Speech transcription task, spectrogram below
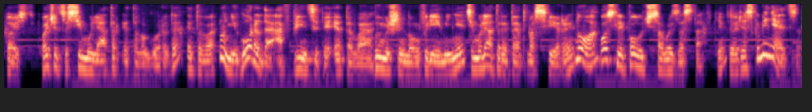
то есть хочется симулятор этого города, этого, ну не города, а в принципе этого вымышленного времени, симулятор этой атмосферы. Но после получасовой заставки все резко меняется.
